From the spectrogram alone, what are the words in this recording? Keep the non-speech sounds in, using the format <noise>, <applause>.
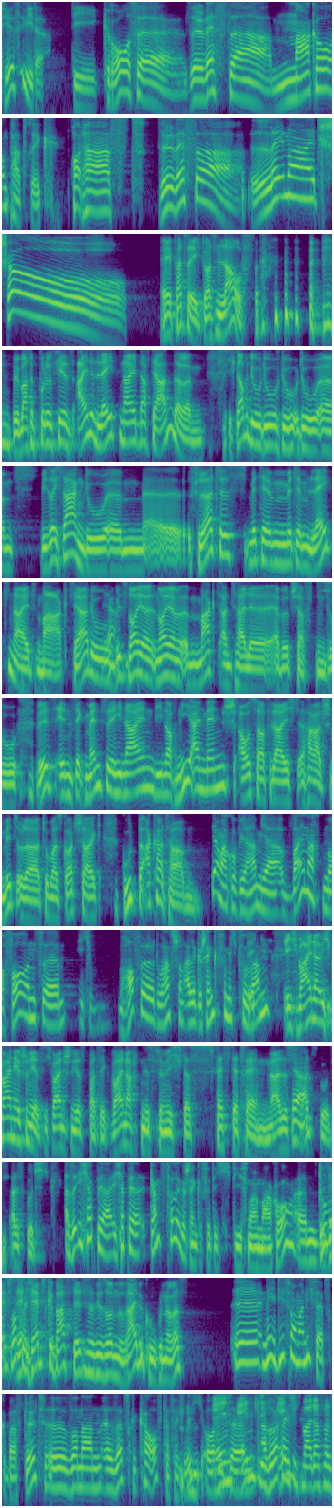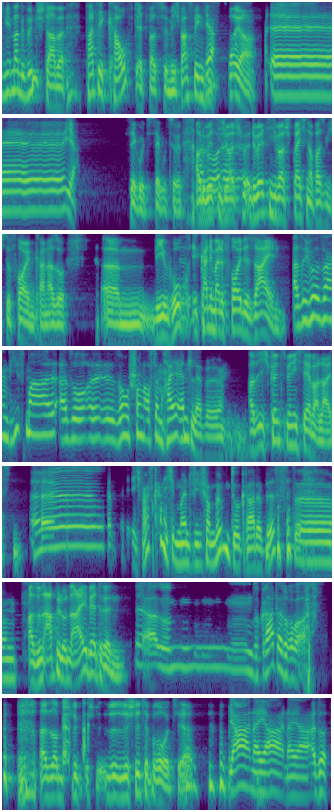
Und hier ist sie wieder. Die große Silvester Marco und Patrick Podcast Silvester Late Night Show. Hey Patrick, du hast einen Lauf. <laughs> Wir machen, produzieren jetzt eine Late Night nach der anderen. Ich glaube, du, du, du, du, ähm, wie soll ich sagen, du ähm, äh, flirtest mit dem, mit dem Late Night Markt. Ja, du ja. willst neue, neue Marktanteile erwirtschaften. Du willst in Segmente hinein, die noch nie ein Mensch, außer vielleicht Harald Schmidt oder Thomas Gottschalk, gut beackert haben. Ja, Marco, wir haben ja Weihnachten noch vor uns. Ähm, ich hoffe, du hast schon alle Geschenke für mich zusammen. Ich, ich weine, ich weine schon jetzt. Ich weine schon jetzt, Patrick. Weihnachten ist für mich das Fest der Tränen. Alles, ja. alles gut, alles gut. Also ich habe ja, ich habe ja ganz tolle Geschenke für dich diesmal, Marco. Ähm, du selbst, wirklich selbst gebastelt? Ist das wie so ein Reibekuchen oder was? Äh, nee, diesmal mal nicht selbst gebastelt, äh, sondern äh, selbst gekauft tatsächlich. <laughs> Und, End, ähm, endlich, also wirklich, endlich mal das, was ich mir immer gewünscht habe. Patrick kauft etwas für mich. Was wenigstens ja. teuer? Äh, ja. Sehr gut, sehr gut zu hören. Aber also, du, willst nicht äh, du willst nicht übersprechen, auf was ich mich so freuen kann. Also ähm, wie hoch kann dir meine Freude sein? Also ich würde sagen, diesmal also äh, so schon auf dem High-End-Level. Also ich könnte es mir nicht selber leisten. Äh, ich weiß gar nicht im Moment, wie vermögend du gerade bist. <laughs> ähm, also ein Apfel und ein Ei wäre drin. Ja, so, so gerade darüber. <laughs> Also ein Stück, <laughs> eine Schnitte Brot, ja. Ja, naja, naja. Also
